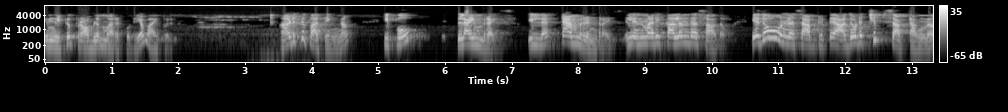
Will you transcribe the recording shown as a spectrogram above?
இவங்களுக்கு ப்ராப்ளம் வரக்கூடிய வாய்ப்பு இருக்கு. அடுத்து பார்த்தீங்கன்னா இப்போது லைம் ரைஸ் இல்லை டேமரன் ரைஸ் இல்லை இந்த மாதிரி கலந்த சாதம். ஏதோ ஒன்று சாப்பிட்டுட்டு அதோட சிப்ஸ் சாப்பிட்டாங்கன்னா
